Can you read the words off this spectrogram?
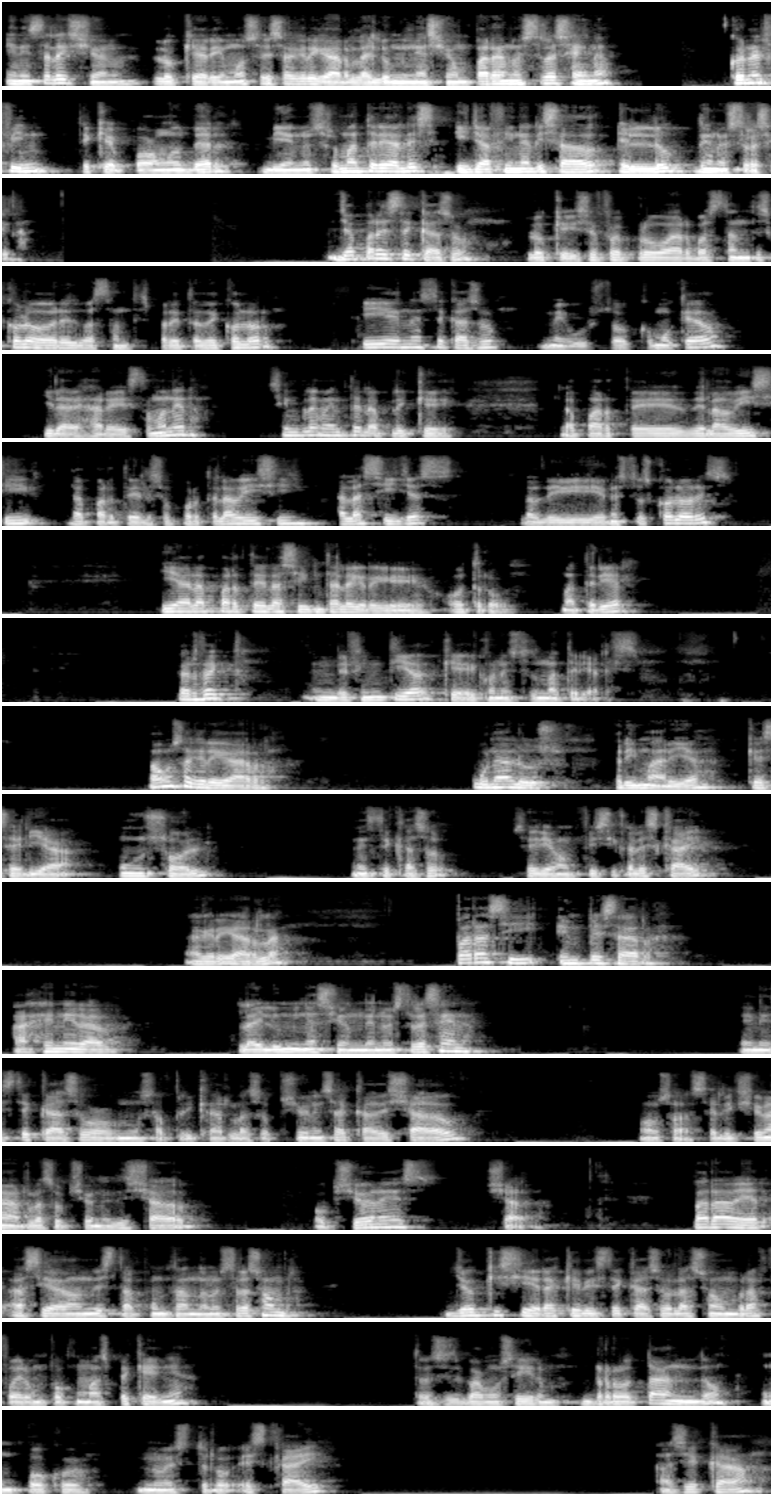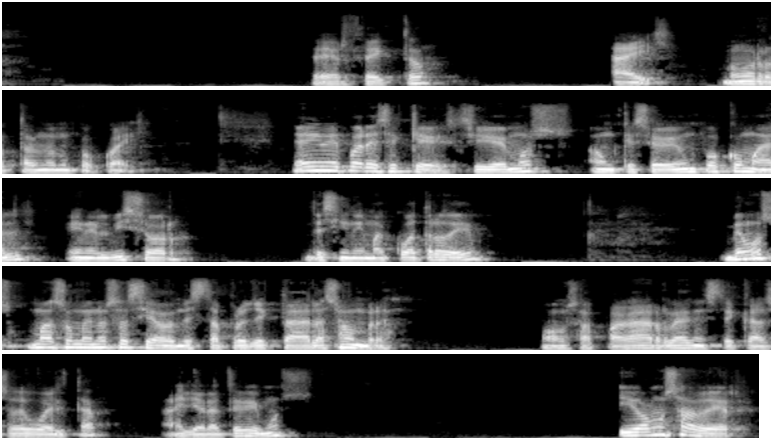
En esta lección lo que haremos es agregar la iluminación para nuestra escena con el fin de que podamos ver bien nuestros materiales y ya finalizado el look de nuestra escena. Ya para este caso, lo que hice fue probar bastantes colores, bastantes paletas de color y en este caso me gustó cómo quedó y la dejaré de esta manera. Simplemente le apliqué la parte de la bici, la parte del soporte de la bici a las sillas, las dividí en estos colores y a la parte de la cinta le agregué otro material. Perfecto. En definitiva, quedé con estos materiales. Vamos a agregar una luz primaria que sería un sol. En este caso sería un physical sky. Agregarla para así empezar a generar la iluminación de nuestra escena. En este caso vamos a aplicar las opciones acá de Shadow. Vamos a seleccionar las opciones de Shadow. Opciones, Shadow. Para ver hacia dónde está apuntando nuestra sombra. Yo quisiera que en este caso la sombra fuera un poco más pequeña. Entonces vamos a ir rotando un poco nuestro sky hacia acá. Perfecto. Ahí. Vamos rotando un poco ahí. Y ahí me parece que si vemos, aunque se ve un poco mal en el visor de Cinema 4D, vemos más o menos hacia dónde está proyectada la sombra. Vamos a apagarla, en este caso de vuelta. Ahí ya la tenemos. Y vamos a ver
